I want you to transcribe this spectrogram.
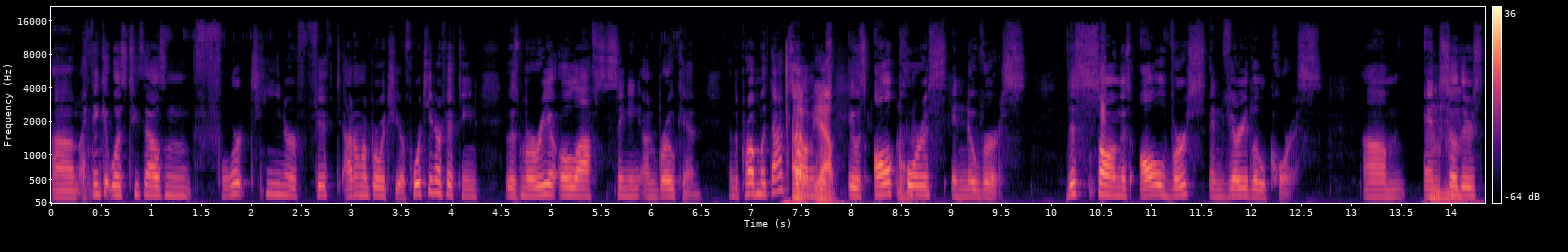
um, I think it was 2014 or 15. I don't remember which year. 14 or 15. It was Maria Olafs singing "Unbroken," and the problem with that Oh, song yeah. was it was all chorus and no verse. This song is all verse and very little chorus. Um, and so Mhm. there's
